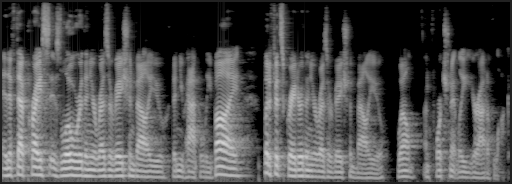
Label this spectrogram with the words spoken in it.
And if that price is lower than your reservation value, then you happily buy. But if it's greater than your reservation value, well, unfortunately, you're out of luck.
